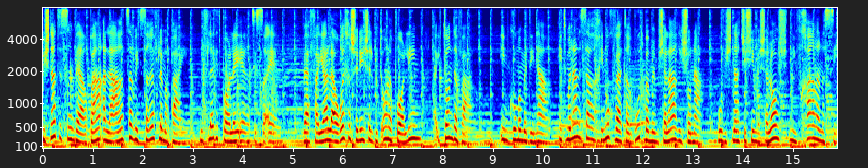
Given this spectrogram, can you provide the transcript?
בשנת 24 עלה ארצה והצטרף למפא"י, מפלגת פועלי ארץ ישראל, ואף היה לעורך השני של ביטאון הפועלים, העיתון דבר. עם קום המדינה, התמנה לשר החינוך והתרבות בממשלה הראשונה, ובשנת 63 נבחר לנשיא.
